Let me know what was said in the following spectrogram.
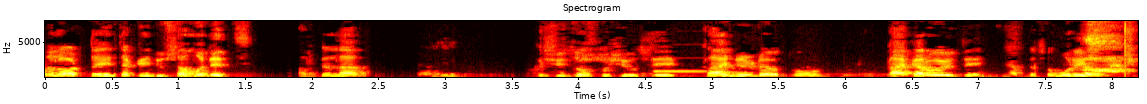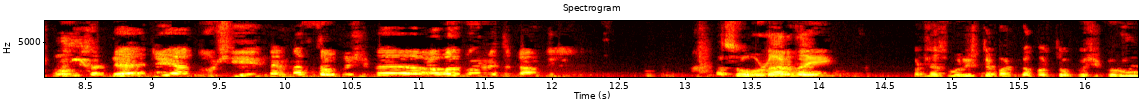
मला वाटतं येत्या काही दिवसामध्येच आपल्याला कशी चौकशी होते काय निर्णय होतो काय कारवाई होते हे आपल्यासमोर येईल. मग सध्या जे या दोषी आहेत त्यांनाच चौकशीचा अहवाल बनवण्याचं काम केलेलं असं होणार नाही. म्हटल्यास वरिष्ठ पाटला आपण चौकशी करू.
